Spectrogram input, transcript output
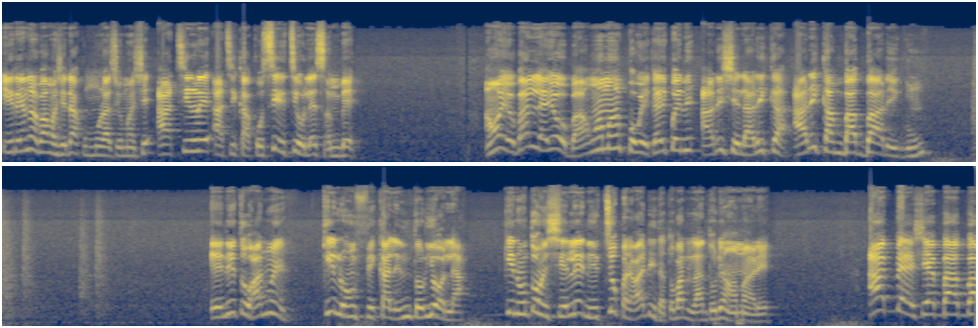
Ire náà bá máa ṣe dákun múra sí o máa ṣe. Àti ré àti kàkó sí ètí ò lẹ́sàn-án bẹ́ẹ̀. Àwọn Yorùbá ńlẹ̀ Yorùbá wọ́n máa ń pòwe ìkẹ́ pé ní àríṣe làríkà àríkà ń bá bá rè gùn èní tó wánú ẹ̀ kí ló ń fi kalẹ̀ nítorí ọ̀la? Kí ni tó ń ṣe léni tí ó padà wá di ìta tó bá dọ̀la nítorí àwọn ọmọ rẹ̀? Abẹ́ẹ̀ṣẹ́ bàbá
